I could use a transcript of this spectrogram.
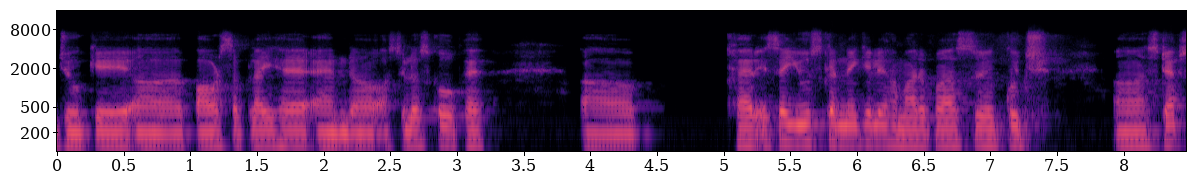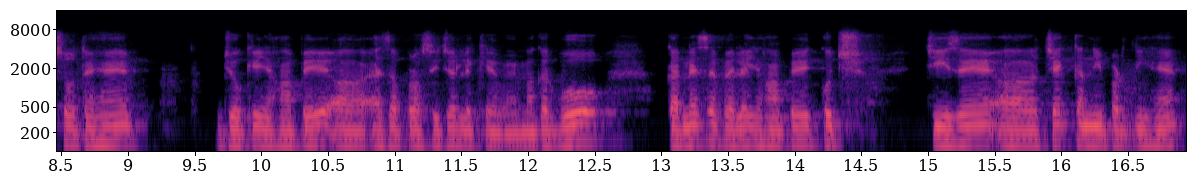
जो कि पावर सप्लाई है एंड ऑसिलोस्कोप है। खैर, इसे यूज़ करने के लिए हमारे पास कुछ स्टेप्स होते हैं जो कि यहाँ पे एज अ प्रोसीजर लिखे हुए हैं। मगर वो करने से पहले यहाँ पे कुछ चीज़ें चेक करनी पड़ती हैं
